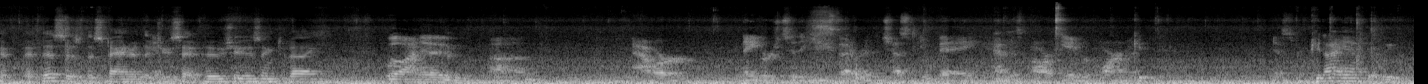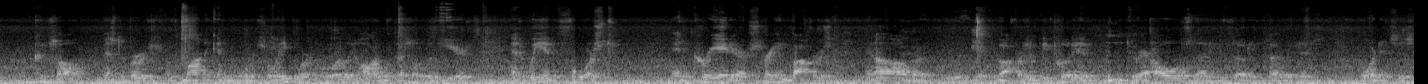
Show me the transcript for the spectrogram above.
if, if this is the standard that you said who's using today, Well, I know um, our neighbors to the east that are in the Chesapeake Bay have this RPA requirement. Yes, sir. Can I ask that we consult Mr. Burgess from Monica and Ward? So he worked really hard with us over the years as we enforced and created our stream buffers and all the the buffers that we put in to our old zoning, zoning coverages, ordinances.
